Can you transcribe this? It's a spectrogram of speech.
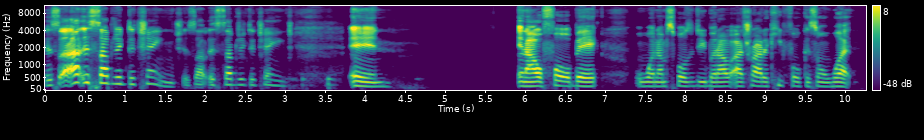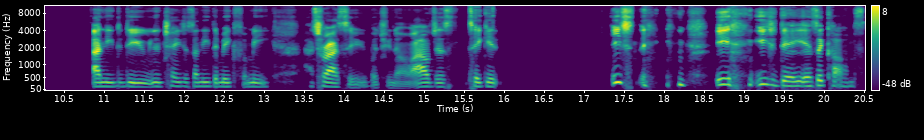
it's uh, it's subject to change. It's uh, it's subject to change, and and I'll fall back on what I'm supposed to do. But I I try to keep focus on what I need to do and changes I need to make for me. I try to, but you know, I'll just take it each each, day as it comes.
